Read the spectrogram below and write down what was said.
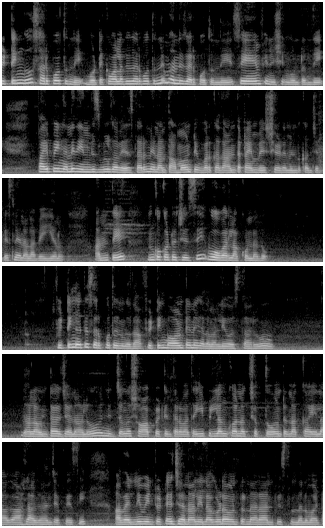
ఫిట్టింగ్ సరిపోతుంది. బొటెక్ వాళ్ళది సరిపోతుంది మనది సరిపోతుంది. సేమ్ ఫినిషింగ్ ఉంటుంది. పైపింగ్ అనేది ఇన్విజిబుల్గా వేస్తారు. నేను అంత అమౌంట్ ఇవ్వరు కదా అంత టైం వేస్ట్ చేయడం ఎందుకని చెప్పేసి నేను అలా వేయను. అంతే. ఇంకొకటి వచ్చేసి ఓవర్ లాక్ ఉండదు. ఫిట్టింగ్ అయితే సరిపోతుంది కదా. ఫిట్టింగ్ బాగుంటేనే కదా మళ్ళీ వస్తారు. అలా ఉంటారు జనాలు. నిజంగా షాప్ పెట్టిన తర్వాత ఈ పిల్లంకో నాకు చెప్తూ ఉంటుంది అక్క ఇలాగా అలాగా అని చెప్పేసి. అవన్నీ వింటుంటే జనాలు ఇలా కూడా ఉంటున్నారా అనిపిస్తుంది అనమాట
